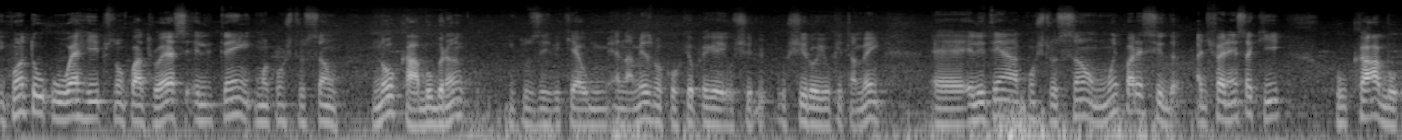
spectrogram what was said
Enquanto o RY4S ele tem uma construção no cabo branco, inclusive que é, o, é na mesma cor que eu peguei o, Shiro, o Shiroyuki também, é, ele tem a construção muito parecida. A diferença é que o cabo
